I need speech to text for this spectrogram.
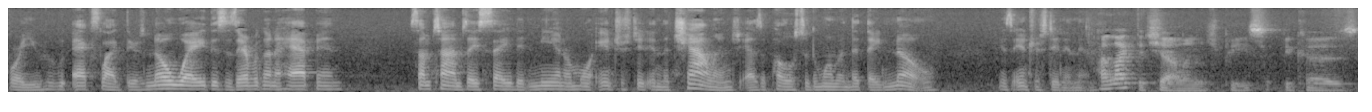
for you, who acts like there's no way this is ever going to happen, sometimes they say that men are more interested in the challenge as opposed to the woman that they know is interested in them. I like the challenge piece because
